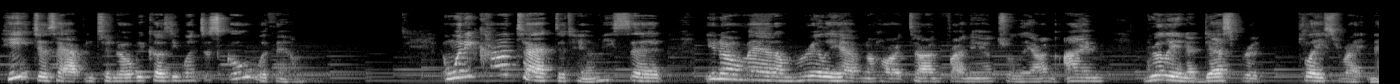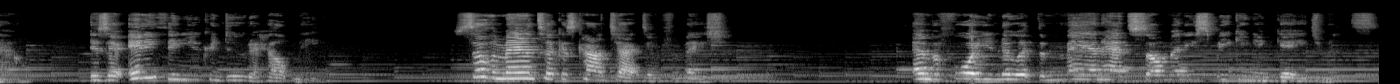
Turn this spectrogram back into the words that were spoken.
he just happened to know because he went to school with him. And when he contacted him, he said, you know, man, I'm really having a hard time financially. I'm, I'm really in a desperate place right now. Is there anything you can do to help me? So the man took his contact information and before you knew it, the man had so many speaking engagements.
